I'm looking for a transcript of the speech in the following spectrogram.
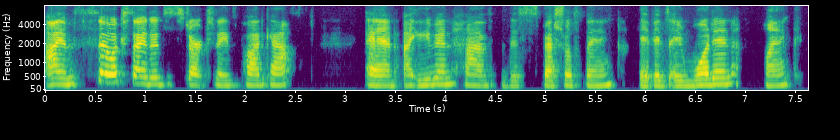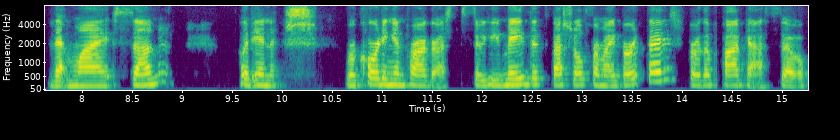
I am so excited to start today's podcast. And I even have this special thing. It is a wooden plank that my son put in shh, recording in progress. So he made this special for my birthday for the podcast. So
